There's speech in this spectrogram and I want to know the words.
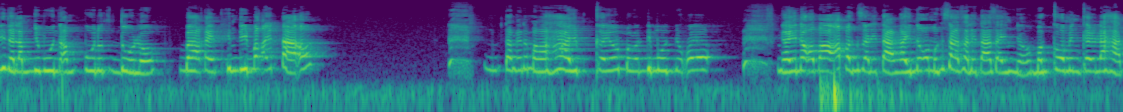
Inalam niyo muna ang punot dulo. Bakit? Hindi ba kayo tao? Tangin ng mga hayop kayo, mga demonyo kayo. Ngayon ako makakapagsalita, ngayon ako magsasalita sa inyo. Mag-comment kayo lahat.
